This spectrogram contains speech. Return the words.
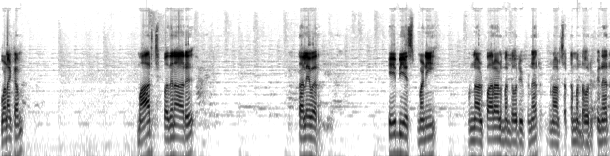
வணக்கம். மார்ச் பதினாறு தலைவர் ஏபிஎஸ் மணி முன்னாள் பாராளுமன்ற உறுப்பினர் முன்னாள் சட்டமன்ற உறுப்பினர்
